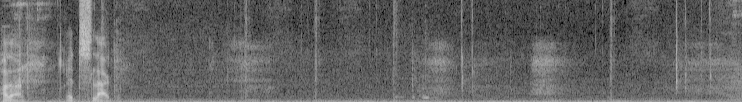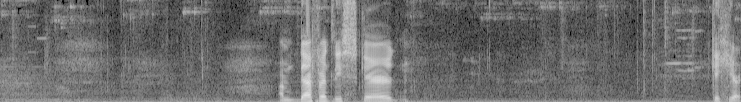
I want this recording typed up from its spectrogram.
Hold on, it's lag. I'm definitely scared. Okay, here.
